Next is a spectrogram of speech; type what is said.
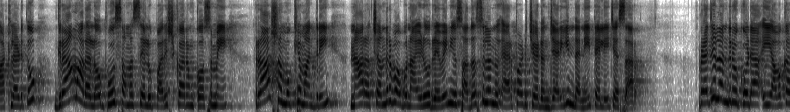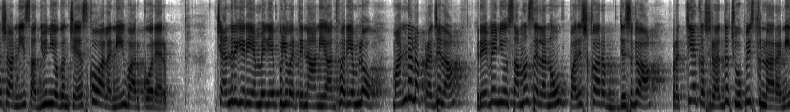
మాట్లాడుతూ గ్రామాలలో భూ సమస్యలు పరిష్కారం కోసమే రాష్ట్ర ముఖ్యమంత్రి నారా చంద్రబాబు నాయుడు రెవెన్యూ సదస్సులను ఏర్పాటు చేయడం జరిగిందని తెలియజేశారు. ప్రజలందరూ కూడా ఈ అవకాశాన్ని సద్వినియోగం చేసుకోవాలని వారు కోరారు. చంద్రగిరి ఎమ్మెల్యే పులివర్తి నాని ఆధ్వర్యంలో మండల ప్రజల రెవెన్యూ సమస్యలను పరిష్కార దిశగా ప్రత్యేక శ్రద్ధ చూపిస్తున్నారని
